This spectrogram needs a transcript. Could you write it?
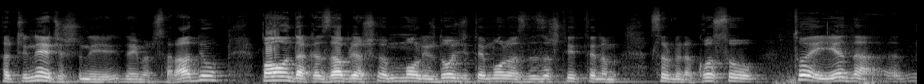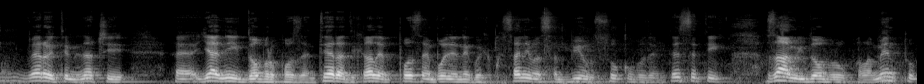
Znači, nećeš ni da imaš saradnju, pa onda kad zabljaš, moliš, dođite, molim vas da zaštite nam Srbe na Kosovu. To je jedna, verujte mi, znači, E, ja njih dobro poznajem. Te radikale poznajem bolje nego ih. Sa njima sam bio u sukobu 90-ih, znam ih dobro u parlamentu,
